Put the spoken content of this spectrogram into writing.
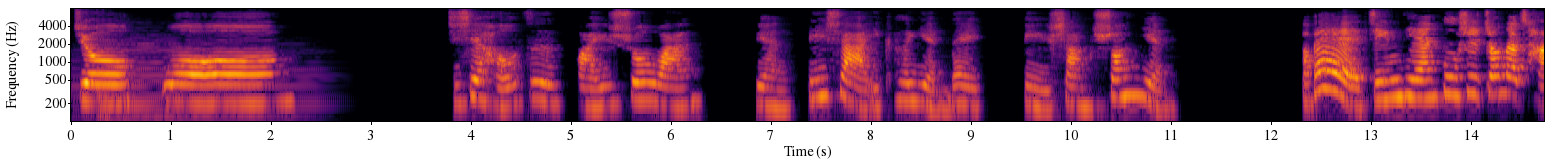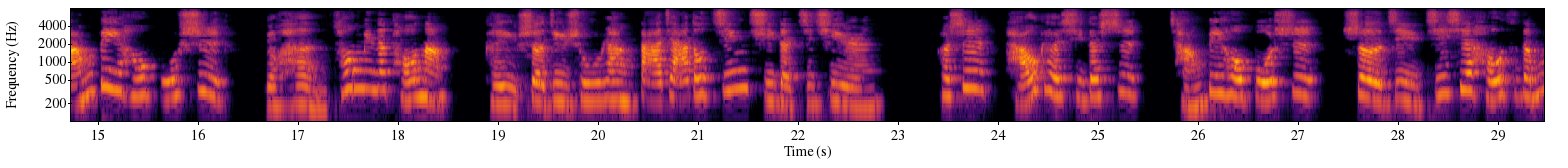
救我。机械猴子话一说完，便滴下一颗眼泪，闭上双眼。宝贝，今天故事中的长臂猴博士有很聪明的头脑，可以设计出让大家都惊奇的机器人。可是，好可惜的是，长臂猴博士设计机械猴子的目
